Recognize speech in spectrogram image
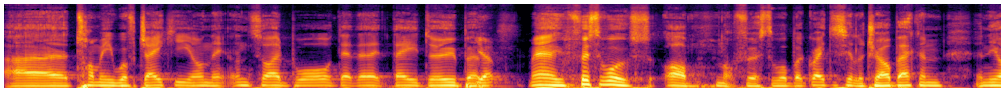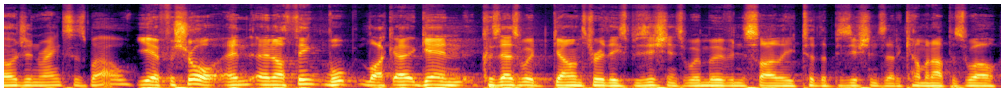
uh, Tommy with Jakey on the inside ball that, that they do. But Yep. man, first of all, oh, not first of all, but great to see Latrell back in, in the Origin ranks as well. Yeah, for sure. And and I think well, like again, because as we're going through these positions, we're moving slowly to the positions that are coming up as well.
